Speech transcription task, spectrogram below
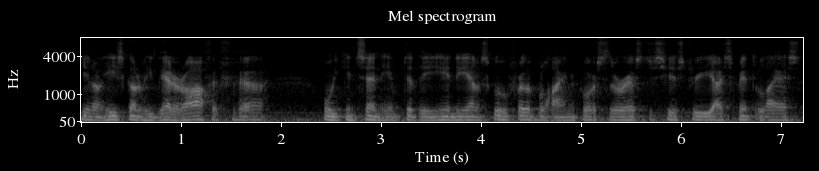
you know, he's going to be better off if." Uh, we can send him to the Indiana School for the Blind. Of course, the rest is history. I spent the last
